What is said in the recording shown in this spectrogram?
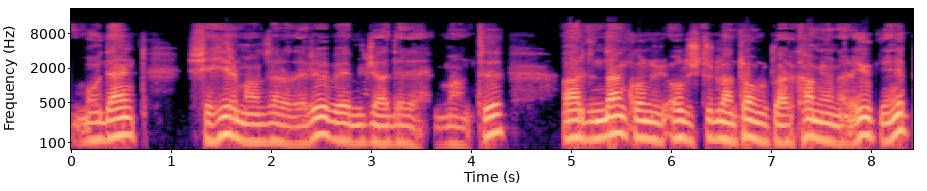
modern şehir manzaraları ve mücadele mantığı ardından konu, oluşturulan tomruklar kamyonlara yüklenip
